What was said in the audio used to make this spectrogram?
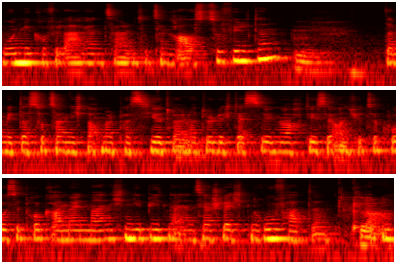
hohen Mikrofilarienzahlen sozusagen rauszufiltern. Mhm damit das sozusagen nicht nochmal passiert, weil natürlich deswegen auch diese Angiozarkose-Programme in manchen Gebieten einen sehr schlechten Ruf hatte. Klar.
